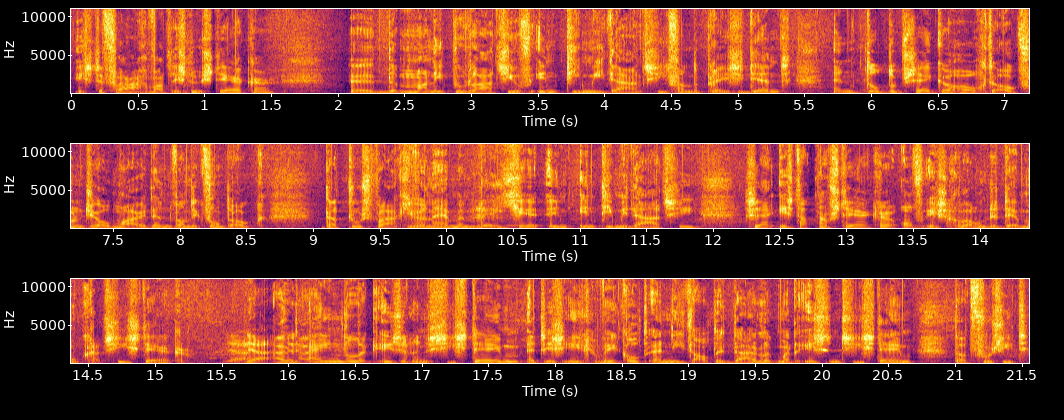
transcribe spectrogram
is de vraag: wat is nu sterker? Eh, de manipulatie of intimidatie van de president. En tot op zekere hoogte ook van Joe Biden. Want ik vond ook dat toespraakje van hem een hmm. beetje in intimidatie. Zij, is dat nou sterker of is gewoon de democratie sterker? Ja. Uiteindelijk is er een systeem. Het is ingewikkeld en niet altijd duidelijk. Maar er is een systeem dat voorziet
